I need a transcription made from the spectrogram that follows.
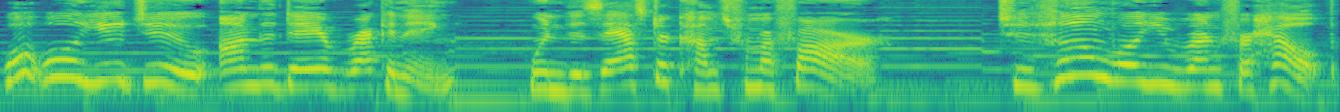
What will you do on the day of reckoning, when disaster comes from afar? To whom will you run for help?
